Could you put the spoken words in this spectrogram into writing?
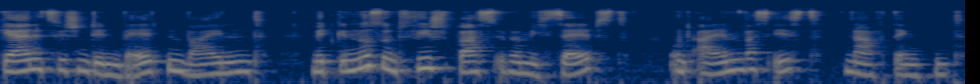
gerne zwischen den Welten weilend, mit Genuss und viel Spaß über mich selbst und allem, was ist, nachdenkend.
